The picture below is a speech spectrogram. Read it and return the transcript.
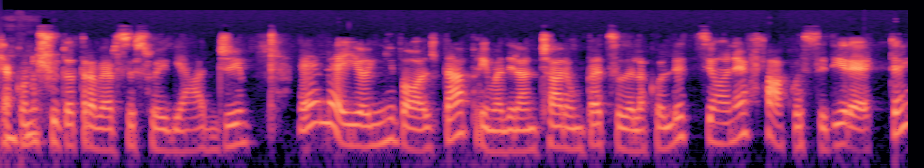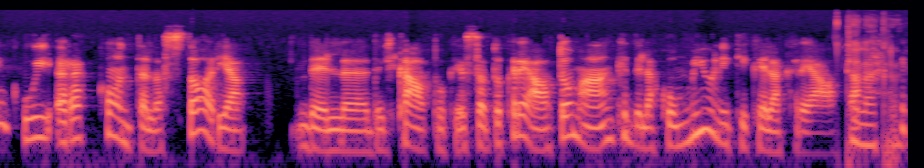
che ha conosciuto attraverso i suoi viaggi e lei ogni volta, prima di lanciare un pezzo della collezione, fa queste dirette in cui racconta la storia del, del capo che è stato creato, ma anche della community che l'ha creata. Che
